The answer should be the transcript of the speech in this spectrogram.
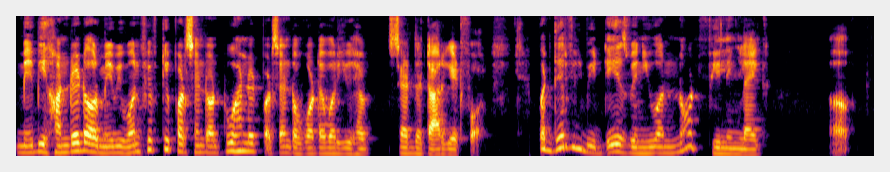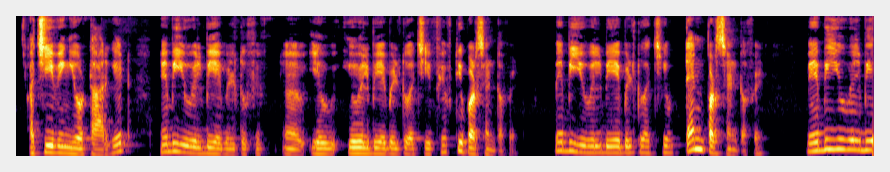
maybe 100 or maybe 150% or 200% of whatever you have set the target for. But there will be days when you are not feeling like uh, achieving your target. Maybe you will be able to uh, you you will be able to achieve 50% of it. Maybe you will be able to achieve 10% of it maybe you will be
